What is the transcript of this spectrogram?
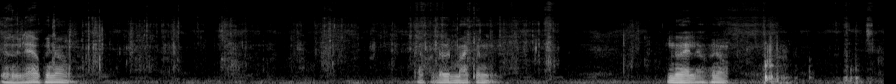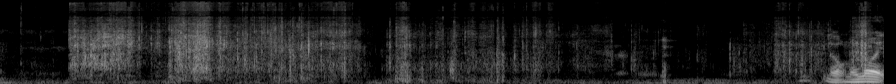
เจอแล้วพี่น้อง แต่ก็เดินมาจนเหนื่อยแล้วพี่น้องดอกน้อยๆ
